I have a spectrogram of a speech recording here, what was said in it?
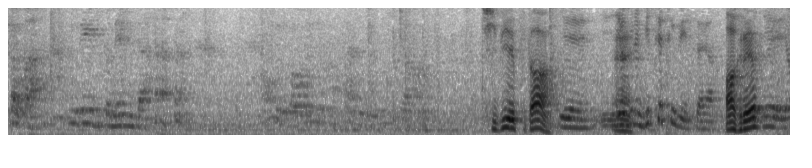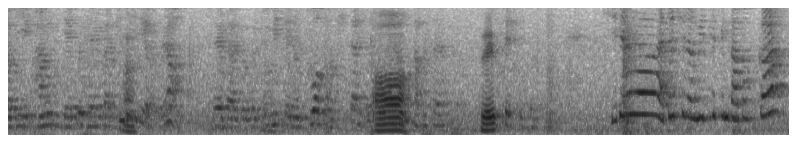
저봐. 내일부터 내린다. 집이 예쁘다. 예. 이- 네. 여기는 밑에 층도 있어요. 아, 그래요? 예, 여기 방국에 있고 저희가 침실이었고요. 여기가 그저 밑에는 부엌하고 식당이었어요. 아. 가보세요. 네. 밑에 층도. 기려야 아저씨랑 밑에 층 가볼까?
